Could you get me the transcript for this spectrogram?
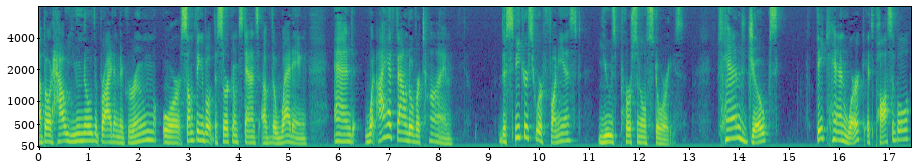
about how you know the bride and the groom or something about the circumstance of the wedding. And what I have found over time, the speakers who are funniest use personal stories. Canned jokes they can work, it's possible,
